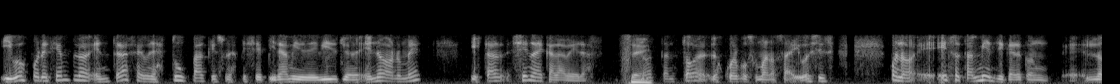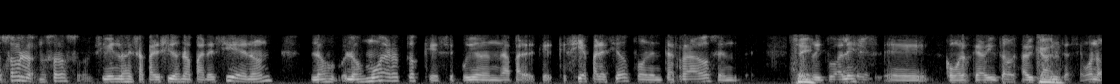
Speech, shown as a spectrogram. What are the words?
y vos, por ejemplo, entras a una estupa, que es una especie de pirámide de vidrio enorme, y está llena de calaveras. ¿no? Están todos los cuerpos humanos ahí. Vos decís, bueno, eh, eso también tiene que ver con eh, nosotros, nosotros, si bien los desaparecidos no aparecieron, los, los muertos que se pudieron que, que sí aparecieron fueron enterrados en, rituales eh, como los que habitualmente hacen. Bueno,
